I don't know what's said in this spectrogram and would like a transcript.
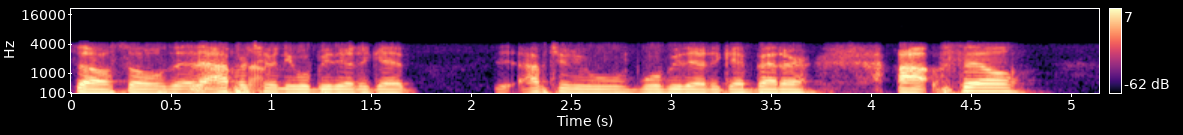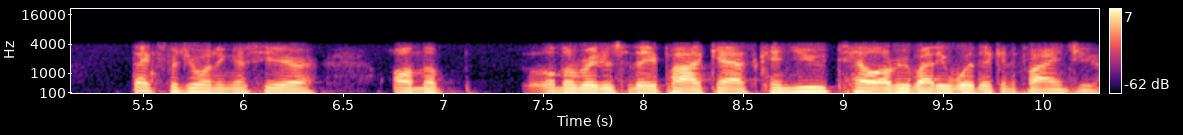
So so the, No, no. opportunity will be there to get the opportunity will, will be there to get better. Uh, Phil, thanks for joining us here on the on the Radio Today podcast. Can you tell everybody where they can find you?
